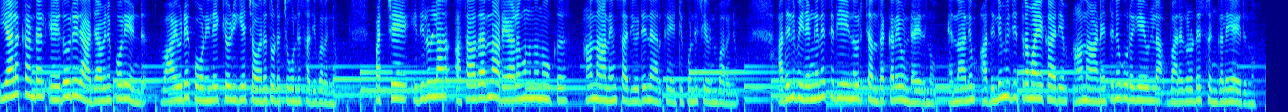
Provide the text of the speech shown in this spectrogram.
ഇയാളെ കണ്ടാൽ ഏതോ ഒരു രാജാവിനെ പോലെയുണ്ട്. വായുടെ കോണിലേക്ക് ഒഴുകിയ ചോര തുടച്ചുകൊണ്ട് സതി പറഞ്ഞു പക്ഷേ ഇതിലുള്ള അസാധാരണ അടയാളങ്ങളൊന്ന് നോക്ക്. ആ നാണയം സതിയുടെ നേർക്ക് ഏറ്റിക്കൊണ്ട് ശിവൻ പറഞ്ഞു അതിൽ വിലങ്ങനെ സ്ഥിതി ചെയ്യുന്ന ഒരു ചന്ദ്രക്കല ഉണ്ടായിരുന്നു എന്നാലും അതിലും വിചിത്രമായ കാര്യം ആ നാണയത്തിന് കുറുകെയുള്ള വരകളുടെ ശൃംഖലയായിരുന്നു.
